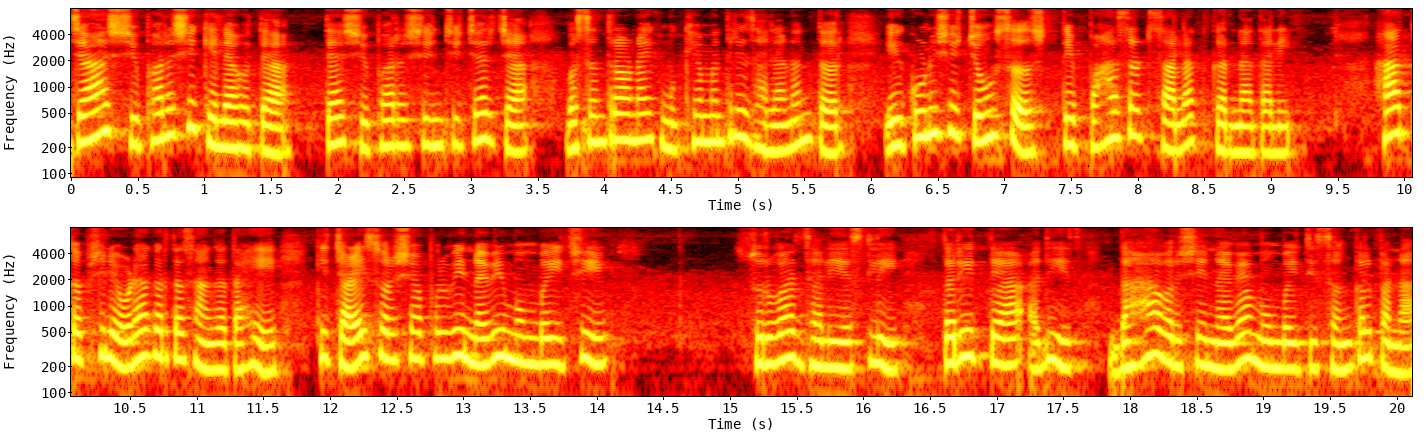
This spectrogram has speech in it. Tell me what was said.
ज्या शिफारशी केल्या होत्या त्या शिफारशींची चर्चा वसंतराव नाईक मुख्यमंत्री झाल्यानंतर एकोणीसशे चौसष्ट ते पासष्ट सालात करण्यात आली. हा तपशील एवढ्याकरता सांगत आहे की चाळीस वर्षापूर्वी नवी मुंबईची सुरुवात झाली असली तरी त्याआधीच दहा वर्षे नव्या मुंबईची संकल्पना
